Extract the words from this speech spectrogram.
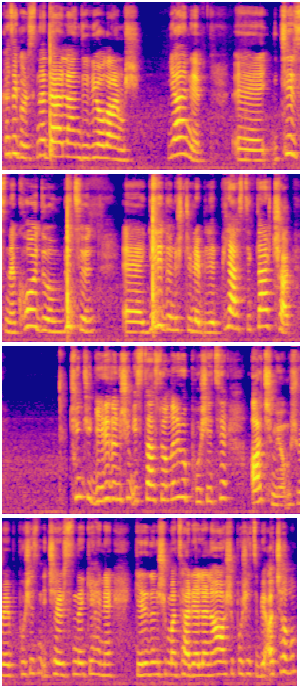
kategorisine değerlendiriliyorlarmış. Yani e, içerisine koyduğum bütün e, geri dönüştürülebilir plastikler çöp. Çünkü geri dönüşüm istasyonları bu poşeti açmıyormuş ve poşetin içerisindeki hani geri dönüşüm materyallerine aa şu poşeti bir açalım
